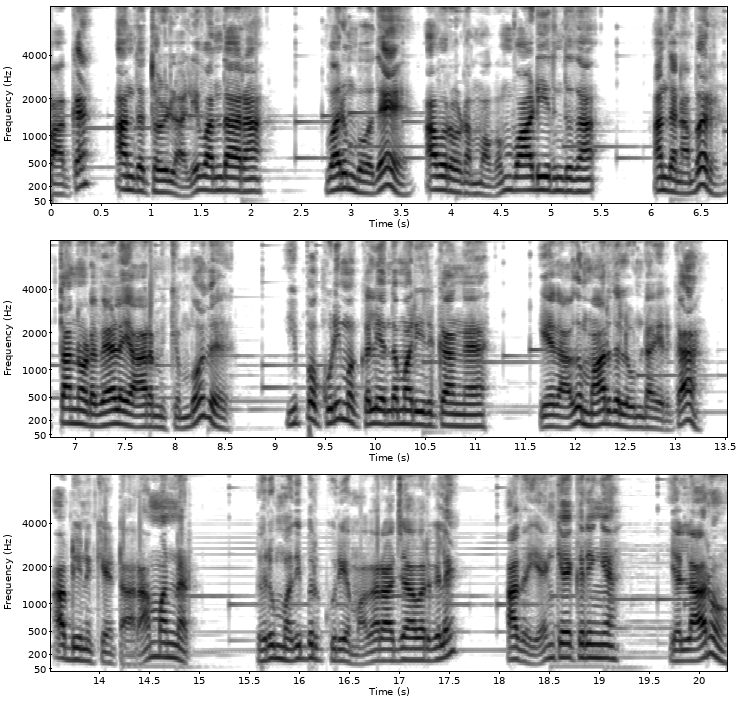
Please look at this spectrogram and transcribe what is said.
பார்க்க அந்த தொழிலாளி வந்தாராம். வரும்போதே அவரோட முகம் வாடி இருந்துதான். அந்த நபர் தன்னோட வேலையை ஆரம்பிக்கும்போது இப்போ குடிமக்கள் எந்த மாதிரி இருக்காங்க? ஏதாவது மாறுதல் உண்டாயிருக்கா? அப்படின்னு கேட்டாராம் மன்னர். பெரும் மதிப்பிற்குரிய மகாராஜா அவர்களே அதை ஏன் கேட்குறீங்க? எல்லாரும்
